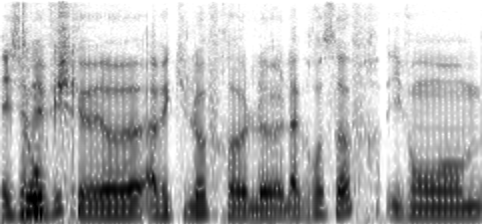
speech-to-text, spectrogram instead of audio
Et j'avais Donc- vu que euh, avec l'offre, le- la grosse offre, ils vont,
